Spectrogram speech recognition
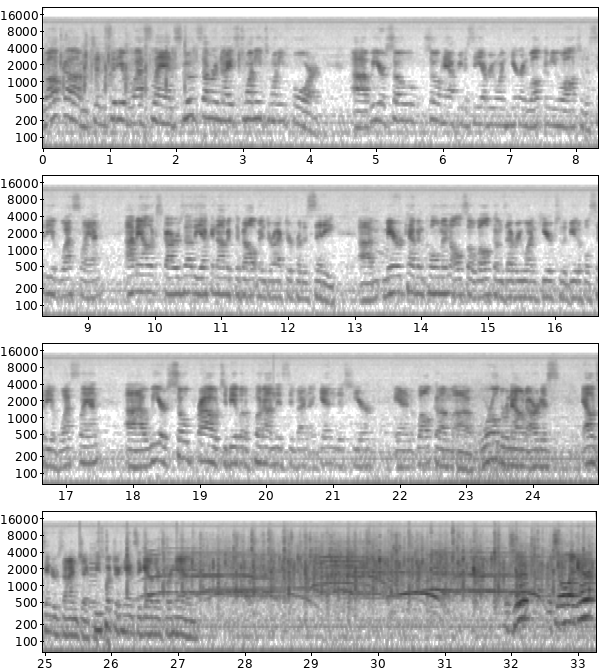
Welcome to the city of Westland, Smooth Summer Nights 2024. Uh, we are so so happy to see everyone here and welcome you all to the city of Westland. I'm Alex Garza, the Economic Development Director for the city. Um, Mayor Kevin Coleman also welcomes everyone here to the beautiful city of Westland. Uh, we are so proud to be able to put on this event again this year and welcome uh, world-renowned artist Alexander Zonjic. Please put your hands together for him. That's it? That's all I get?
